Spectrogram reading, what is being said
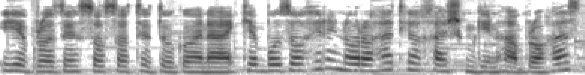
ابراز احساسات دوگانه که با ظاهر ناراحت یا خشمگین همراه است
